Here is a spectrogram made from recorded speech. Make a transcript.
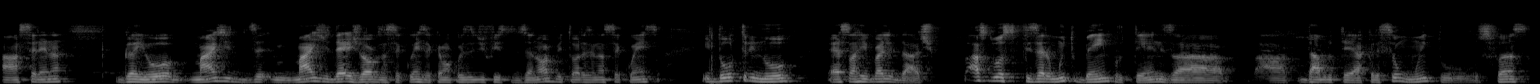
a Serena ganhou mais de, mais de 10 jogos na sequência, que é uma coisa difícil, 19 vitórias na sequência, e doutrinou essa rivalidade. As duas fizeram muito bem para o tênis, a, a WTA cresceu muito, os fãs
